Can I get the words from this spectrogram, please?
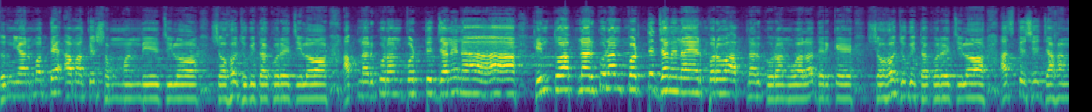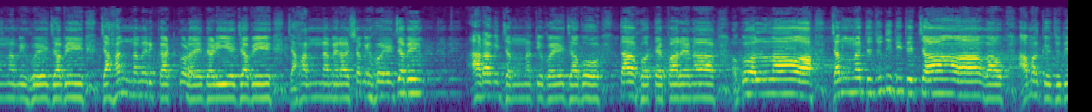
দুনিয়ার মধ্যে আমাকে সম্মান দিয়েছিল, সহযোগিতা করেছিল। আপনার কোরআন পড়তে জানে না, কিন্তু আপনার কোরআন পড়তে জানে না, এরপরও আপনার কোরআনওয়ালাদেরকে সহযোগিতা করেছিল। আজকে সে জাহান্নামি হয়ে যাবে জাহান্নামের কাঠকড়ায় দাঁড়িয়ে যাবে জাহান্নামের আসামি হয়ে যাবে। আর আমি জান্নাতি হয়ে যাব, তা হতে পারে না। আল্লাহ, জান্নাতে যদি দিতে চাও, আমাকে যদি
